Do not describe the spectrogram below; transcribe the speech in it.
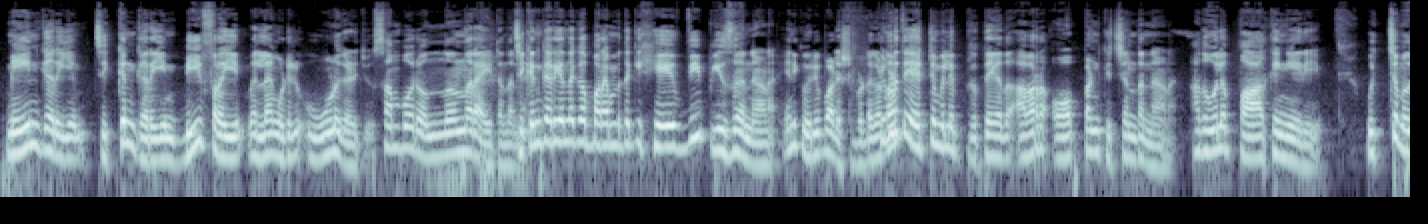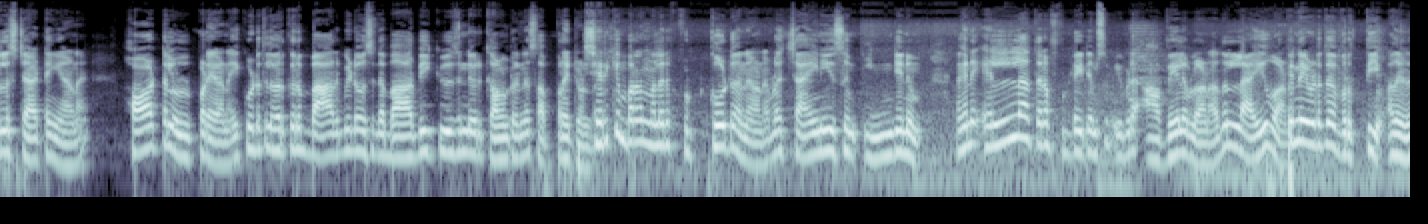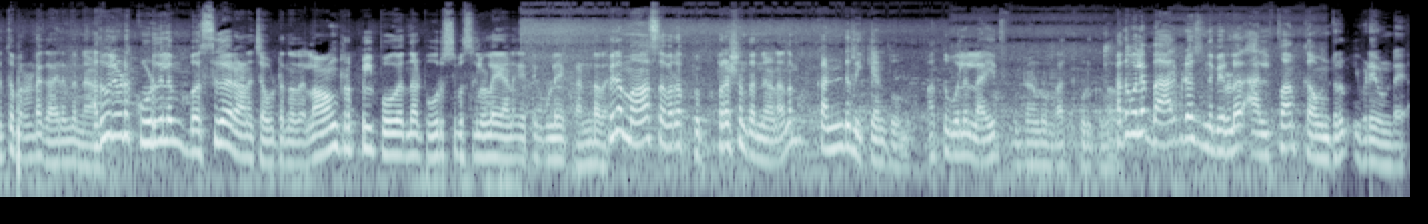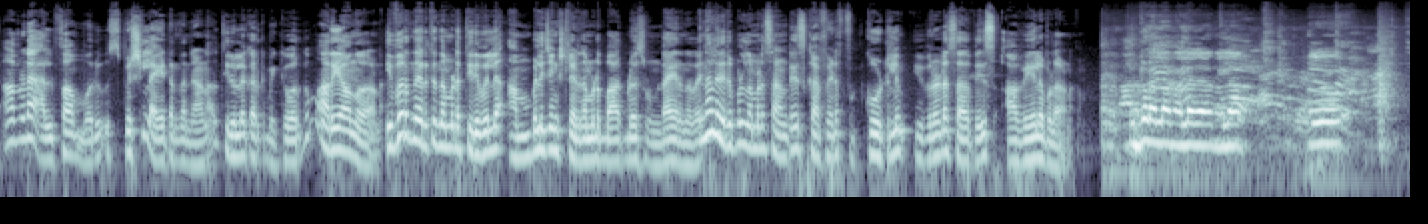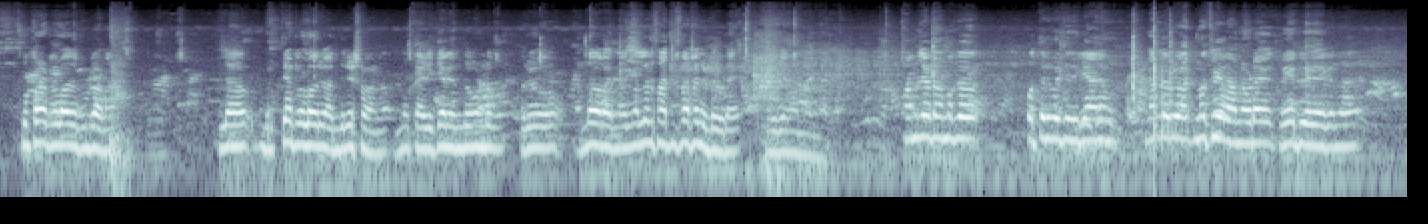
മീൻ കറിയും ചിക്കൻ കറിയും ബീഫ് ഫ്രൈയും എല്ലാം കൂടി ഒരു ഊണ് കഴിച്ചു. സംഭവം ഒരു ഒന്നൊന്നര ഐറ്റം തന്നെ. ചിക്കൻ കറി എന്നൊക്കെ പറയുമ്പോഴത്തേക്ക് ഹെവി പീസ് തന്നെയാണ്. എനിക്ക് ഒരുപാട് ഇഷ്ടപ്പെട്ടു. കേട്ടോ. ഇവിടുത്തെ ഏറ്റവും വലിയ പ്രത്യേകത അവരുടെ ഓപ്പൺ കിച്ചൺ തന്നെയാണ്. അതുപോലെ പാർക്കിംഗ് ഏരിയയും ഉച്ച മുതൽ സ്റ്റാർട്ടിംഗ് ആണ്. ഹോട്ടൽ ഉൾപ്പെടെയാണ്. ഈ കൂട്ടത്തിൽ ഇവർക്ക് ഇവർക്കൊരു ബാർബിഡോസിന്റെ ബാർബിക്യൂസിന്റെ ഒരു കൗണ്ടറിന് സെപ്പറേറ്റ് ഉണ്ട്. ശരിക്കും പറഞ്ഞാൽ നല്ലൊരു ഫുഡ് കോർട്ട് തന്നെയാണ്. ഇവിടെ ചൈനീസും ഇന്ത്യനും അങ്ങനെ എല്ലാ തരം ഫുഡ് ഐറ്റംസും ഇവിടെ അവൈലബിൾ ആണ്. അത് ലൈവ് ആണ്. പിന്നെ ഇവിടുത്തെ വൃത്തി അത് എടുത്ത് പറയേണ്ട കാര്യം തന്നെയാണ്. അതുപോലെ ഇവിടെ കൂടുതലും ബസ്സുകാരാണ് ചവിട്ടുന്നത്. ലോങ് ട്രിപ്പിൽ പോകുന്ന ടൂറിസ്റ്റ് ബസ്സുകളെയാണ് ഏറ്റവും കൂടുതൽ കണ്ടത്. പിന്നെ മാസ് അവരുടെ പ്രിപ്പറേഷൻ തന്നെയാണ്. നമുക്ക് കണ്ടു നിൽക്കാൻ തോന്നും. അതുപോലെ ലൈവ് ഫുഡാണ് ഇവിടെ ഉണ്ടാക്കി കൊടുക്കുന്നത്. അതുപോലെ ബാർബിഡോസ് എന്ന പേരുള്ള ഒരു അൽഫാം കൗണ്ടറും ഇവിടെ ഉണ്ട്. അവരുടെ അൽഫാം ഒരു സ്പെഷ്യൽ ഐറ്റം തന്നെയാണ്. തിരുവല്ലക്കാർക്ക് മിക്കവർക്കും അറിയാവുന്നതാണ്. ഇവർ നേരത്തെ നമ്മുടെ തിരുവല്ല അമ്പളി ജംഗ്ഷനിലായിരുന്നു നമ്മുടെ ബാർബേഴ്സ് ഉണ്ടായിരുന്നത്. എന്നാൽ ഇപ്പോൾ നമ്മുടെ സൺറൈസ് കഫേയുടെ ഫുഡ് കോർട്ടിലും ഇവരുടെ സർവീസ് അവൈലബിൾ ആണ്. ഫുഡുകളെല്ലാം നല്ല നല്ല ഒരു സൂപ്പറായിട്ടുള്ള ഒരു ഫുഡാണ്. നല്ല വൃത്തിയായിട്ടുള്ള ഒരു അന്തരീക്ഷമാണ്. ഇന്ന് കഴിക്കാൻ എന്തുകൊണ്ടും ഒരു എന്താ പറയുന്നത് നല്ലൊരു സാറ്റിസ്ഫാക്ഷൻ കിട്ടും ഇവിടെ കഴിക്കാൻ വന്നു ഫാമിലിയായിട്ട് നമുക്ക് ഒത്തൊരുമിച്ചിരിക്കാനും നല്ലൊരു അറ്റ്മോസ്ഫിയറാണ് ഇവിടെ ക്രിയേറ്റ് ചെയ്തേക്കുന്നത്.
